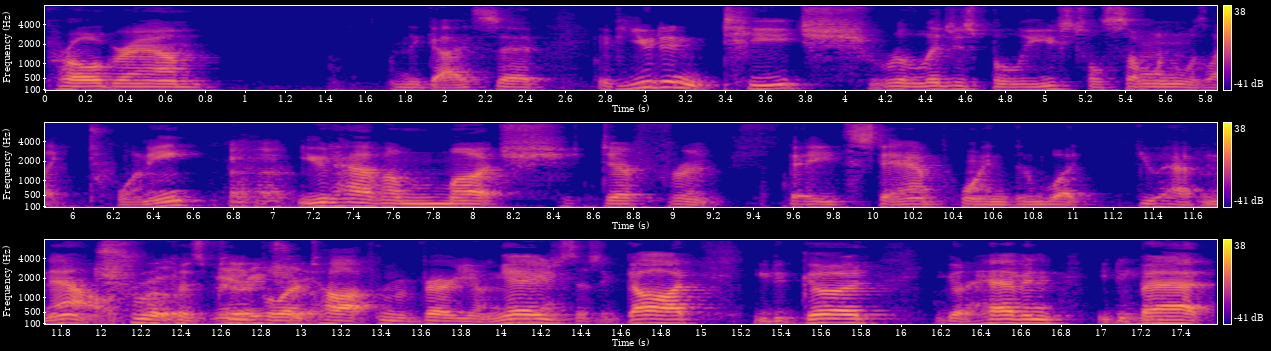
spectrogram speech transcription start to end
program, and the guy said, if you didn't teach religious beliefs till someone was like 20, Uh-huh. you'd have a much different faith standpoint than what you have now. True, Because very people are taught from a very young age there's a God, you do good, you go to heaven, you Mm-hmm. do bad,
